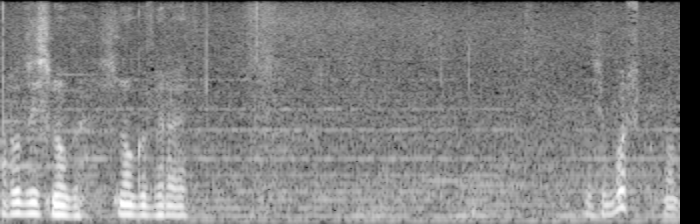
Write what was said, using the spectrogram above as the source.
Народ здесь много, здесь много убирает. Здесь больше много.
